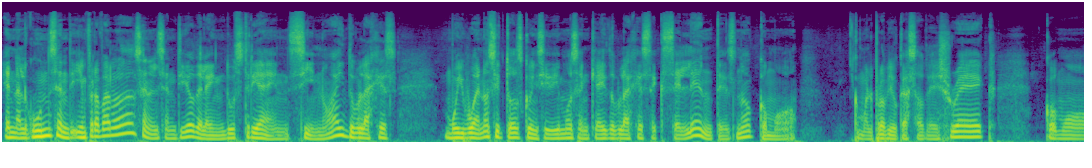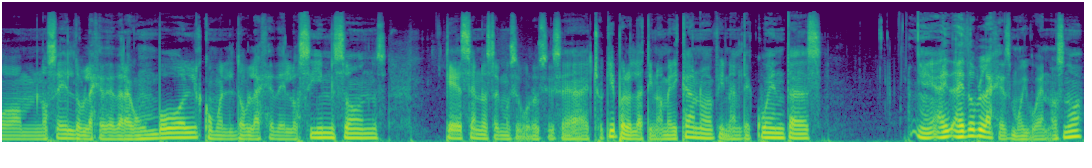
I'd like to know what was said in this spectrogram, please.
en algún sentido, infravalorados en el sentido de la industria en sí, ¿no? Hay doblajes muy buenos y todos coincidimos en que hay doblajes excelentes, ¿no? Como, como el propio caso de Shrek, como, no sé, el doblaje de Dragon Ball, como el doblaje de Los Simpsons, que ese no estoy muy seguro si se ha hecho aquí, pero es latinoamericano a final de cuentas. Eh, hay, doblajes muy buenos, ¿no?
